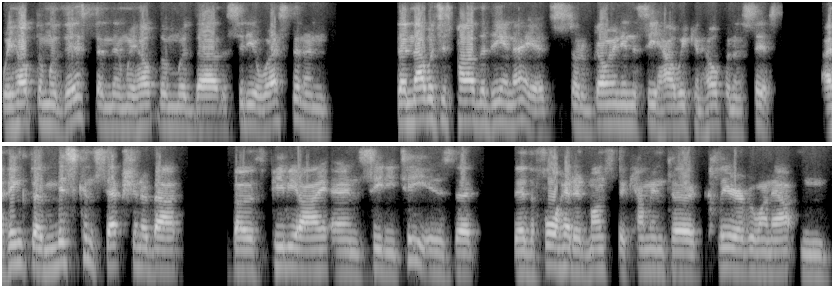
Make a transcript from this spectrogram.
we helped them with this, and then we helped them with uh, the city of Weston, and then that was just part of the DNA. It's sort of going in to see how we can help and assist. I think the misconception about both PBI and CDT is that they're the four-headed monster coming to clear everyone out and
